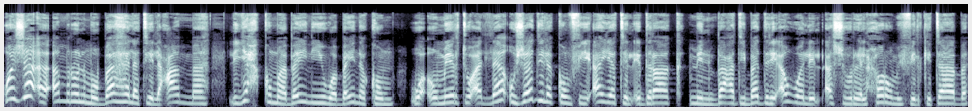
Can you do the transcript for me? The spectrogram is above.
وجاء أمر المباهلة العامة ليحكم بيني وبينكم وأمرت أن لا أجادلكم في آية الإدراك من بعد بدر أول الأشهر الحرم في الكتاب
